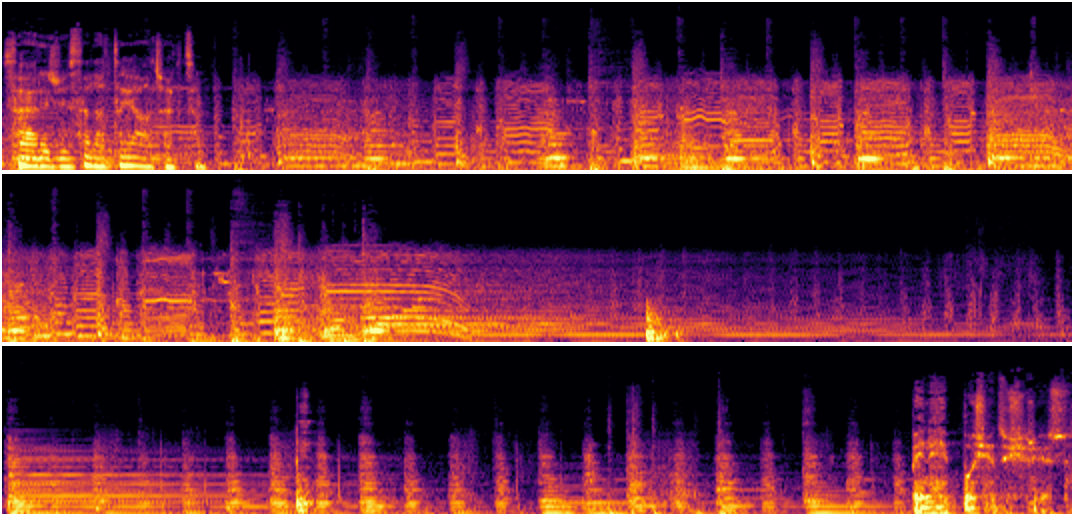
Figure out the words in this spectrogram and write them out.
Sadece salatayı alacaktım. Beni hep boşa düşürüyorsun.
